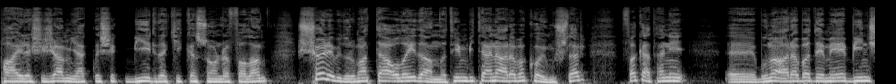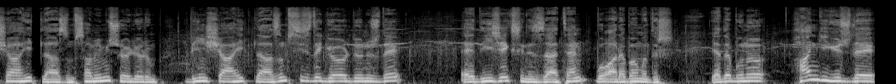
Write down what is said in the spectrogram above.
paylaşacağım yaklaşık bir dakika sonra falan. Şöyle bir durum hatta olayı da anlatayım. Bir tane araba koymuşlar. Fakat hani e, buna araba demeye bin şahit lazım. Samimi söylüyorum bin şahit lazım. Siz de gördüğünüzde e, diyeceksiniz zaten bu araba mıdır? Ya da bunu hangi yüzle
